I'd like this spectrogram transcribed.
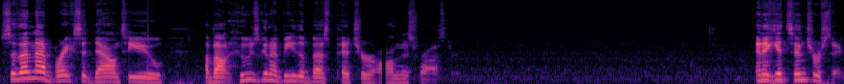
So then that breaks it down to you about who's going to be the best pitcher on this roster. And it gets interesting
